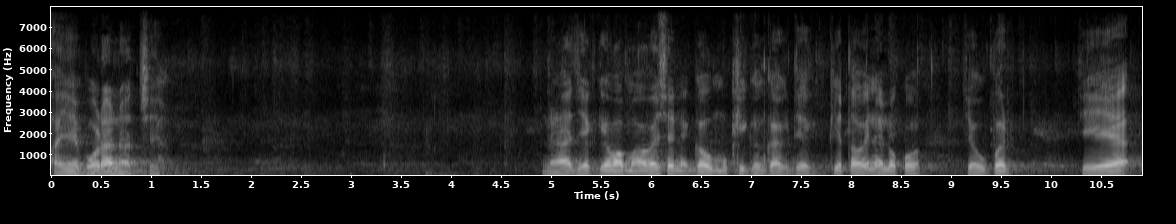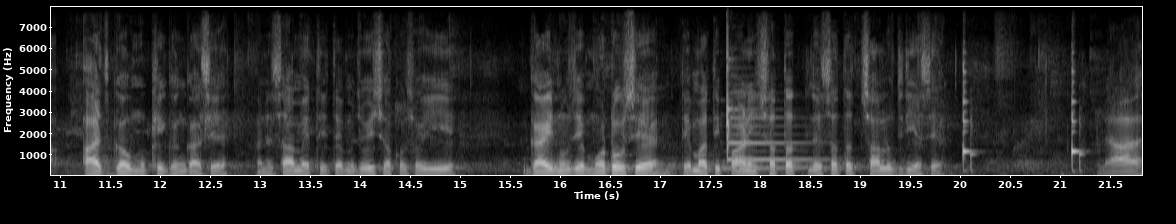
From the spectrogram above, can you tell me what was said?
અહીંયા ભોળાનાથ છે. ને આ જે કહેવામાં આવે છે ને ગૌમુખી ગંગા જે કહેતા હોય ને લોકો જે ઉપર, જે આ જ ગૌમુખી ગંગા છે અને સામેથી તમે જોઈ શકો છો એ ગાયનું જે મોઢું છે તેમાંથી પાણી સતત ને સતત ચાલુ જ રહે છે. અને આ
